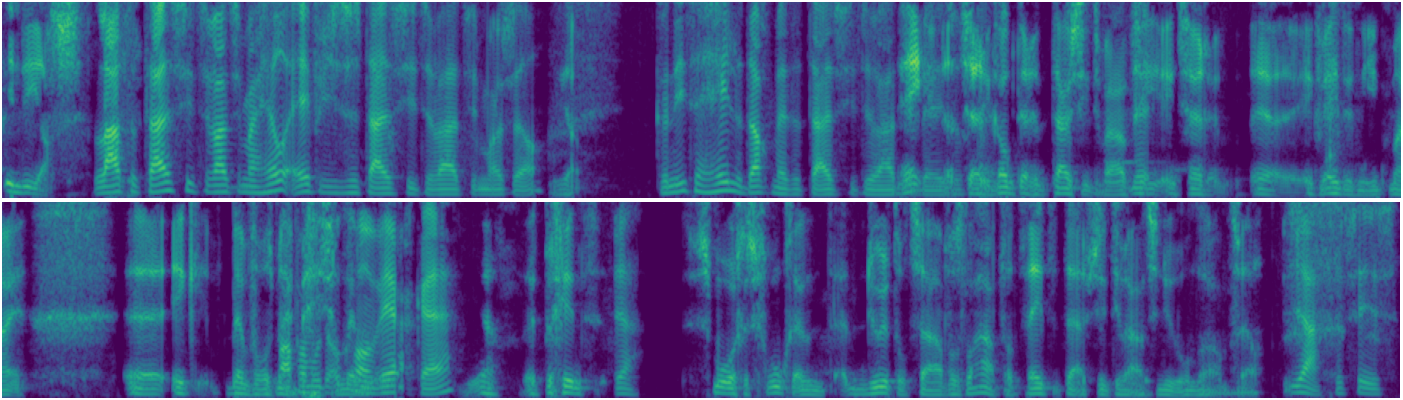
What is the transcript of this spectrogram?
in de jas. Laat de thuissituatie maar heel eventjes de thuissituatie, Marcel. Ja. Ik kan niet de hele dag met de thuissituatie Nee, bezig dat zeg ik ook tegen de thuissituatie. Nee. Ik zeg, eh, ik weet het niet, maar eh, ik ben volgens mij Papa moet ook gewoon werken, hè? Ja, het begint Ja. s morgens vroeg en het duurt tot 's avonds laat. Dat weet de thuissituatie nu onderhand wel. Ja, precies.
